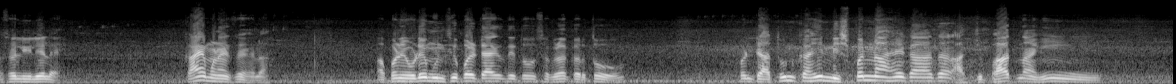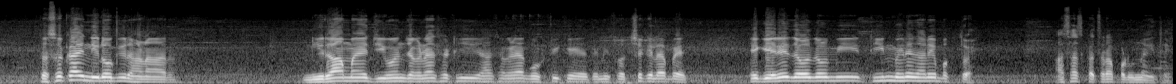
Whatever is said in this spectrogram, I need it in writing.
असं लिहिलेलं आहे. काय म्हणायचं ह्याला? आपण एवढे म्युन्सिपल टॅक्स देतो सगळं करतो पण त्यातून काही निष्पन्न आहे का? तर अजिबात नाही. कसं काय निरोगी राहणार? निरामय जीवन जगण्यासाठी ह्या सगळ्या गोष्टी के त्यांनी स्वच्छ केल्या पाहिजेत. हे गेले जवळजवळ मी तीन महिने झाले बघतोय. असाच कचरा पडू नये इथे.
